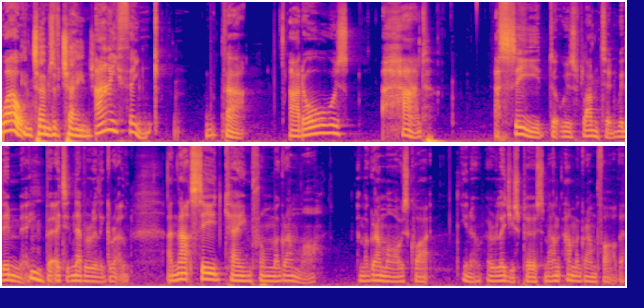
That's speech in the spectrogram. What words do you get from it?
Well, in terms of change? I think that I'd always had a seed that was planted within me, Mm. but it had never really grown. And that seed came from my grandma. And my grandma was quite, you know, a religious person, and, and my grandfather.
